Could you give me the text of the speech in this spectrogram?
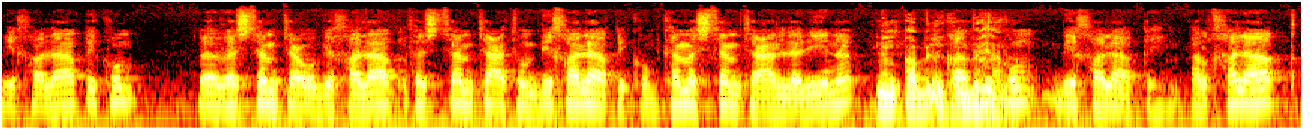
بخلاقكم فاستمتعوا بخلاق فاستمتعتم بخلاقكم كما استمتع الذين من قبلكم, من قبلكم بخلاقهم. الخلاق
